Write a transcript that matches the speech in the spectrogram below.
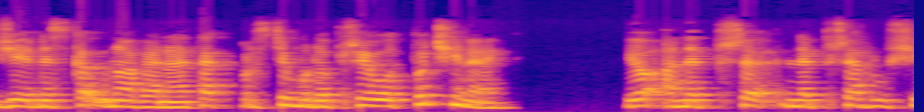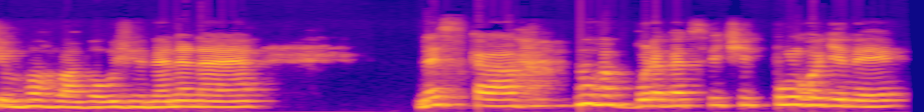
že je dneska unavené, tak prostě mu dopřeju odpočinek. Jo, a nepře, nepřehluším ho hlavou, že ne, ne, ne, dneska budeme cvičit půl hodiny,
